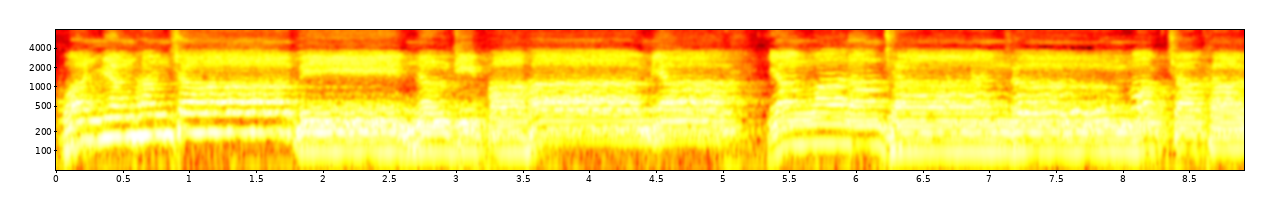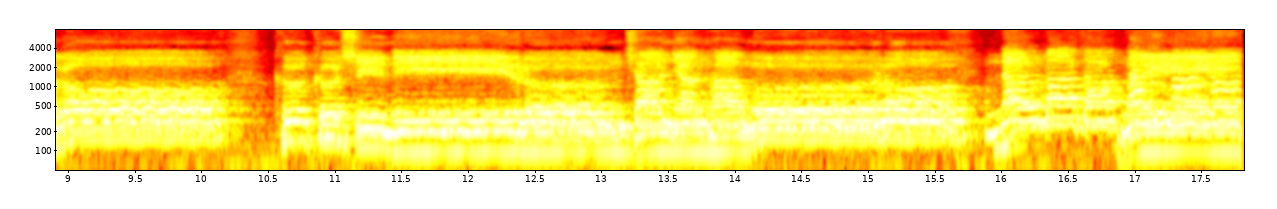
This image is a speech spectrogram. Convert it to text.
권명한 자비 늘 기뻐하며 영원한 장금 목적하고 그 크신 이름 찬양함으로 날마다 날마다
